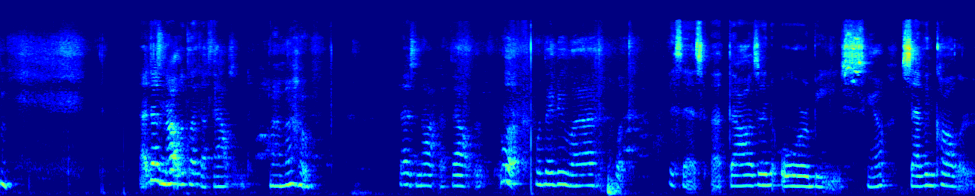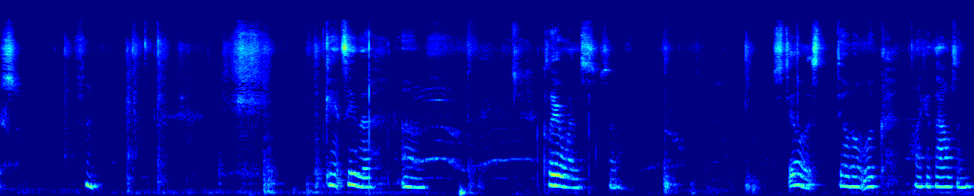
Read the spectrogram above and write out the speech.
That does not look like a thousand. I know. That's not a thousand. Look, What they do, like? look. It says a thousand Orbeez, Yep. seven colors. Can't see the um, clear ones, so still, it still don't look like a thousand.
